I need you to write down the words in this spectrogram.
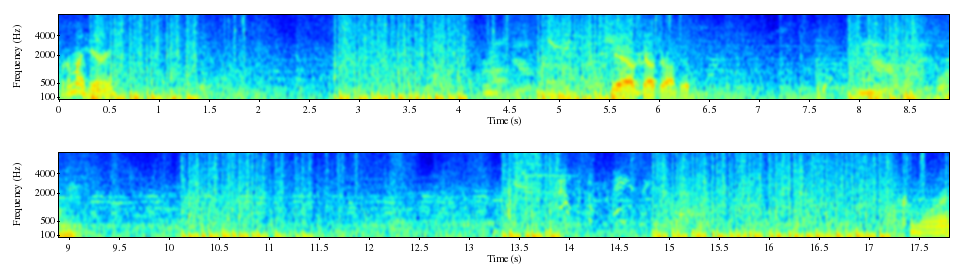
What am I hearing? Yeah, okay, I'll drop it. That was amazing. Come on.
